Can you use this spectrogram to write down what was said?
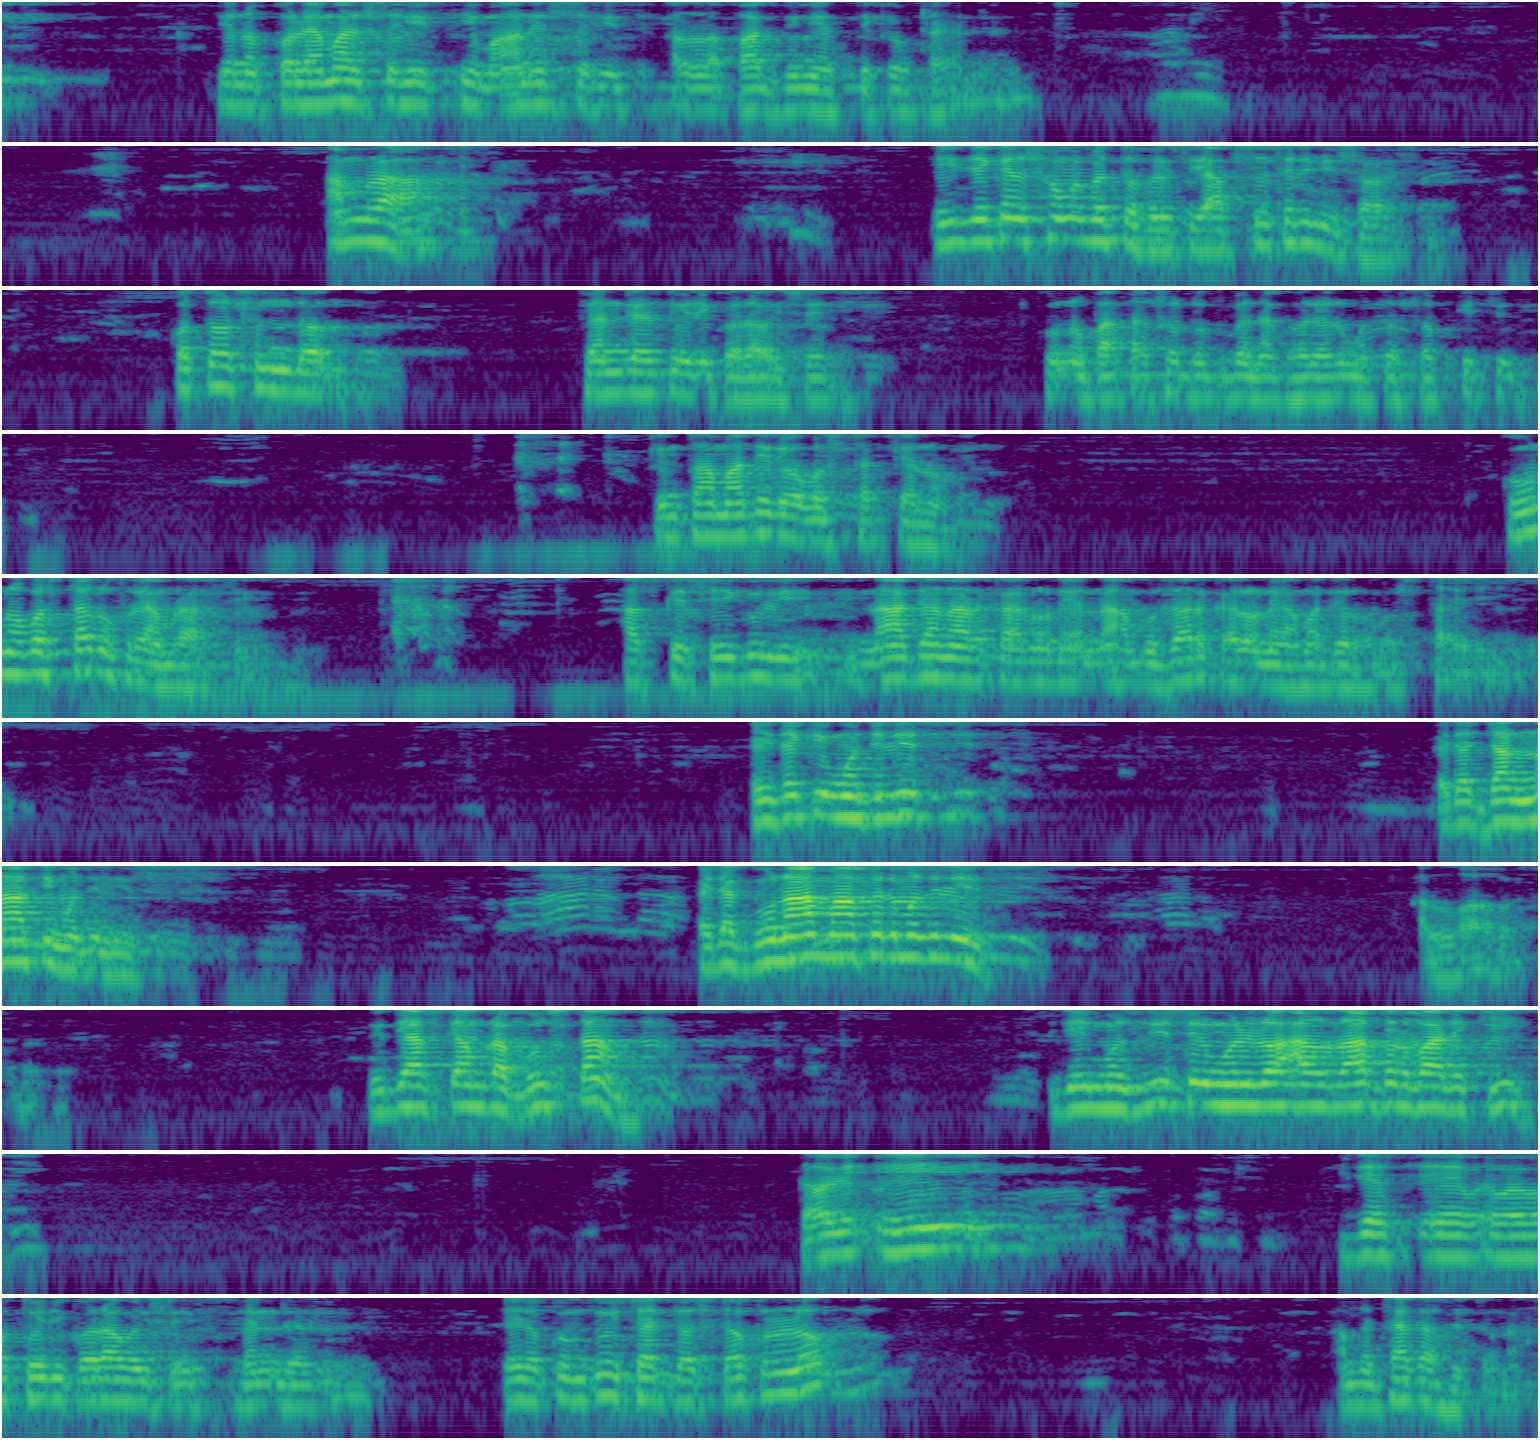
যেন কলেমার সহিত ইমানের সহিত আল্লাহ পাক দুনিয়ার থেকে উঠায় নেন। আমরা এই যেখানে সমবেত হয়েছি আফসোসের বিষয়। কত সুন্দর প্যান্ডেল তৈরি করা হয়েছে। কোনো বাতাসও ঢুকবে না ঘরের মতো সব কিছু কিন্তু আমাদের অবস্থা কেন? কোন অবস্থার উপরে আমরা আছি? আজকে সেইগুলি না জানার কারণে, না বোঝার কারণে আমাদের অবস্থা এই। এইটা কি মজলিস? এটা জান্নাতি মজলিস। এটা গুনা মাফের মজলিস। আল্লাহ যদি আজকে আমরা বুঝতাম যে মজলিসের মূল্য আল্লাহ দরবারে কি, তাহলে এই যে তৈরি করা হয়েছে প্যান্ডেল। এরকম দুই চার দশটা করল আমরা জায়গা হইতো না।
